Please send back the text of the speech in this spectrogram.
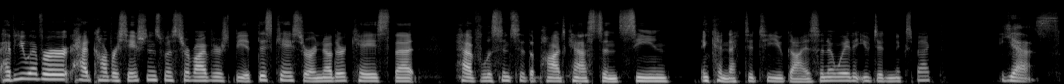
Have you ever had conversations with survivors, be it this case or another case, that have listened to the podcast and seen and connected to you guys in a way that you didn't expect? Yes.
